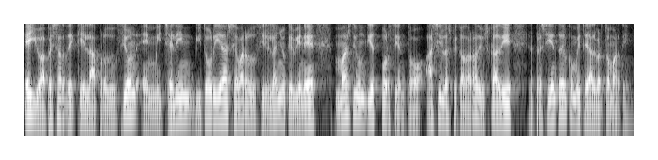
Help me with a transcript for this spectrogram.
Ello a pesar de que la producción en Michelin Vitoria se va a reducir el año que viene más de un 10%. Así lo ha explicado a Radio Euskadi el presidente del comité, Alberto Martín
